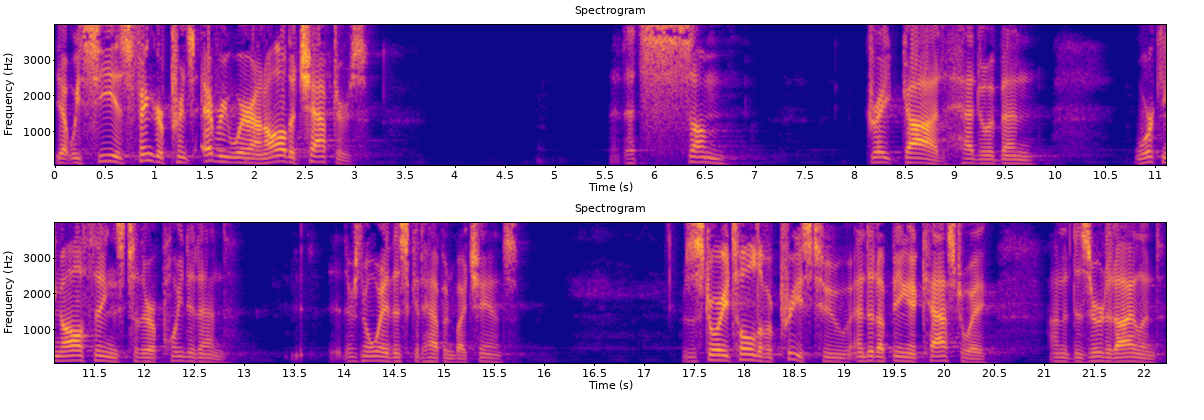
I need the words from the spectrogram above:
yet we see his fingerprints everywhere on all the chapters. That some great God had to have been working all things to their appointed end. There's no way this could happen by chance. There's a story told of a priest who ended up being a castaway on a deserted island.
